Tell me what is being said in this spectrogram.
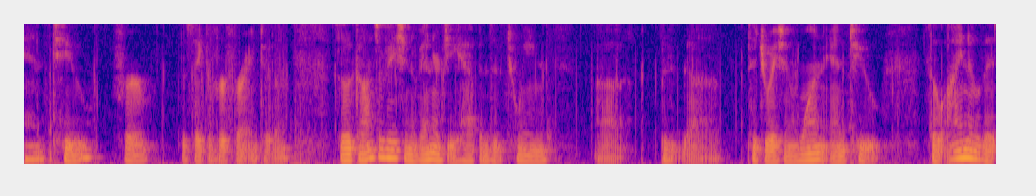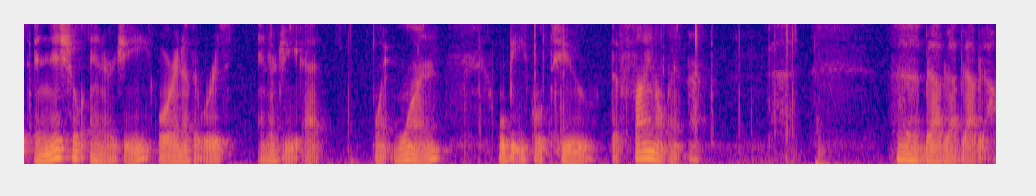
and 2 for the sake of referring to them. So the conservation of energy happens between uh, uh, situation 1 and 2. So I know that initial energy, or in other words, energy at point 1, will be equal to the final energy. Uh, blah, blah, blah, blah.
